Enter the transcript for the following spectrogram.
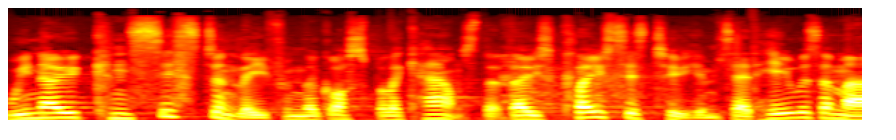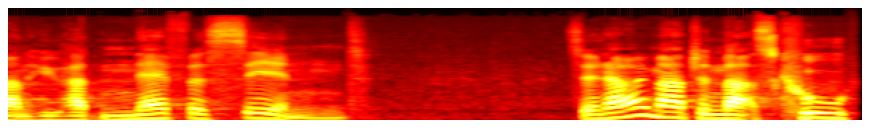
We know consistently from the gospel accounts that those closest to him said he was a man who had never sinned. So now imagine that school,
